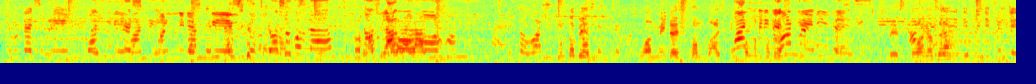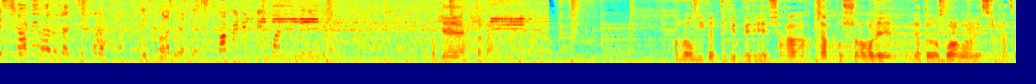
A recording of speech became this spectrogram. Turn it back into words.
Fruit ice cream one minute ice cream, rasgulla rasgulla Lalmohan one কোনটা best one minute ice cream cream. Best তোমার কাছে? ডিফারেন্ট ডিফারেন্ট টেস্ট সবই ভালো লাগছে খারাপ না। Different taste Comparatively, one minute. Okay tata আমরা অঙ্গীকার থেকে বেরিয়ে সারা চাঁদপুর শহরের যত বড় বড় রেস্টুরেন্ট আছে,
